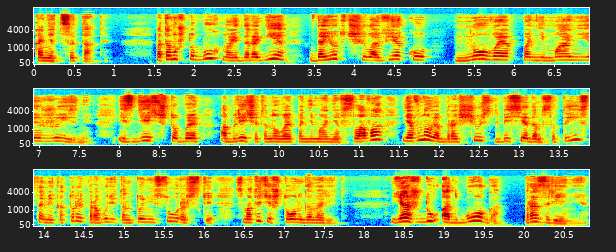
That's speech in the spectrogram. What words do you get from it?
Конец цитаты. Потому что Бог, мои дорогие, дает человеку новое понимание жизни. И здесь, чтобы облечь это новое понимание в слова, я вновь обращусь к беседам с атеистами, которые проводит Антоний Сурожский. Смотрите, что он говорит. «Я жду от Бога прозрения,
